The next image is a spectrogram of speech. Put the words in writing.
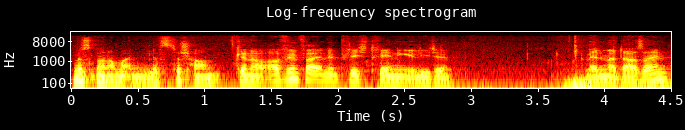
müssen wir nochmal in die Liste schauen. Genau, auf jeden Fall in dem Pflichttraining Elite werden wir da sein.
